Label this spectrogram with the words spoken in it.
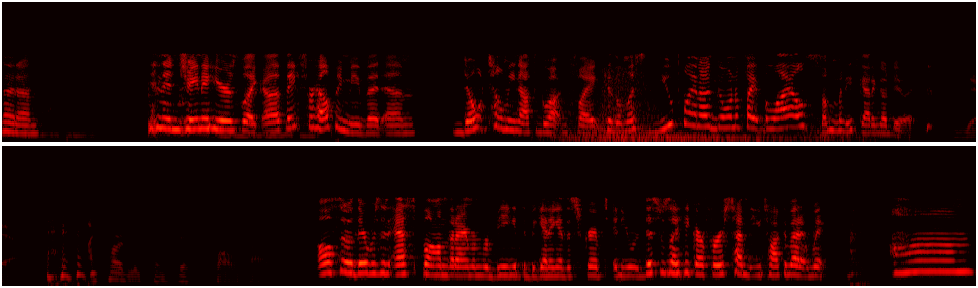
but um, and then Jaina here is like, uh, thanks for helping me, but um, don't tell me not to go out and fight, because unless you plan on going to fight Belial, somebody's got to go do it. Yeah, I hardly think this qualifies. Also, there was an S bomb that I remember being at the beginning of the script, and you were, this was, I think, our first time that you talked about it. And went, um,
